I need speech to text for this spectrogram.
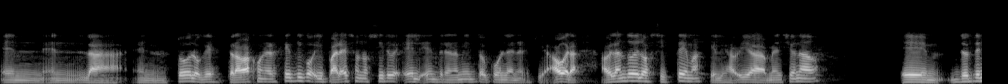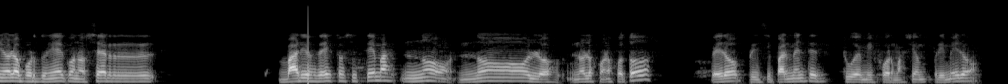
en, la, en todo lo que es trabajo energético y para eso nos sirve el entrenamiento con la energía. Ahora, hablando de los sistemas que les había mencionado, yo he tenido la oportunidad de conocer varios de estos sistemas, no, no, los, no los conozco todos, pero principalmente tuve mi formación primero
